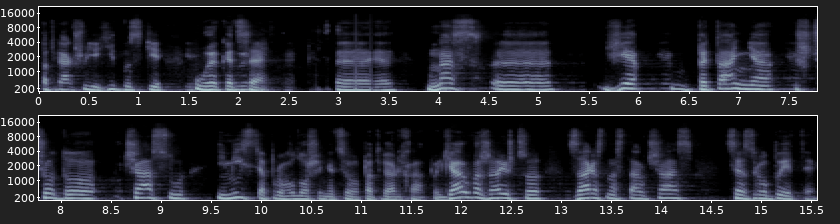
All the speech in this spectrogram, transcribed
патріаршої гідності УГКЦ. Е, у нас е, є питання щодо часу і місця проголошення цього патріархату. Я вважаю, що зараз настав час це зробити.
